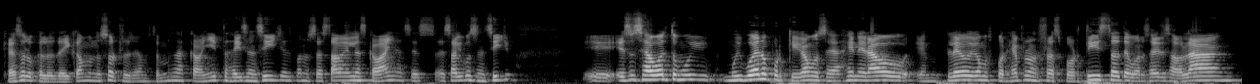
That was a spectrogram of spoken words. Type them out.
Que eso es lo que los dedicamos nosotros. Ya. Tenemos unas cabañitas ahí sencillas. Bueno, usted estaba en las cabañas, es, es algo sencillo. Eh, eso se ha vuelto muy, muy bueno porque, digamos, se ha generado empleo, digamos, por ejemplo, en los transportistas de Buenos Aires a Holanda,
